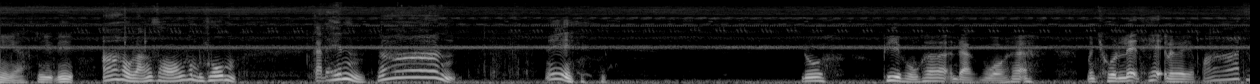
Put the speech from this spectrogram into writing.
นี่นี่นี่อ้าวหลังสองท่านผู้ชม กระเด็นนั่นนี่ ดูพี่ผมเขาดักบัวฮะ มันชนเละเทะเลยป้าโท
